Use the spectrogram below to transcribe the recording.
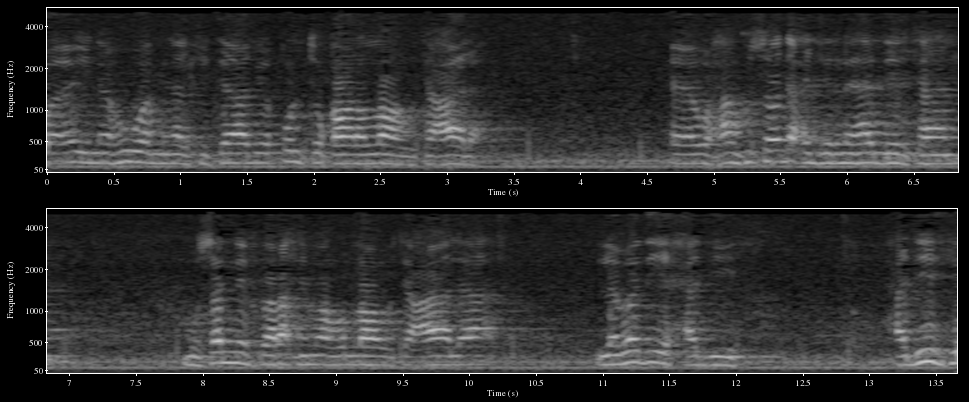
waayna huwa min alkitaabi qultu qaala allahu tacaala waxaan ku soo dhex jirnay hadeertaan musanifka raximah اllahu tacaala labadii xadiid xadiidkii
